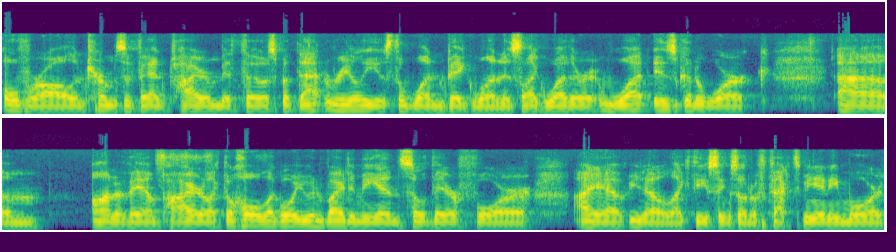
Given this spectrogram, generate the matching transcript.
overall in terms of vampire mythos, but that really is the one big one. Is like whether what is going to work um, on a vampire. Like the whole like, well, you invited me in, so therefore I have you know like these things don't affect me anymore.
